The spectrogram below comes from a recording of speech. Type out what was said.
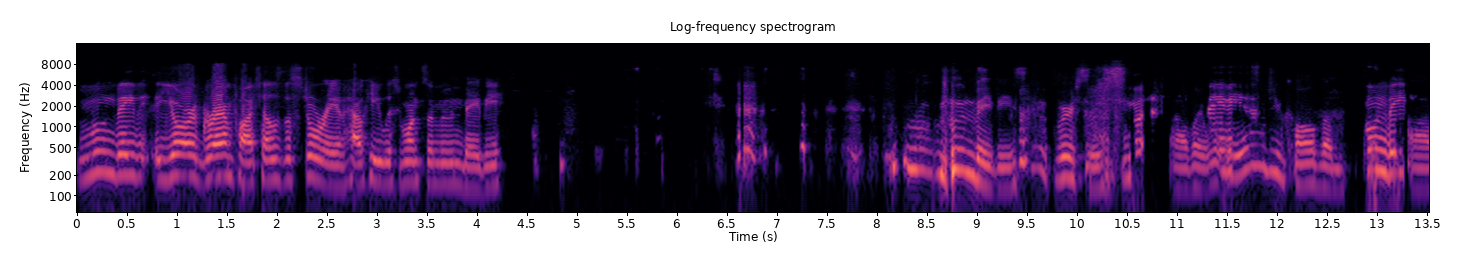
Moon Baby. Your grandpa tells the story of how he was once a moon baby. Moon babies versus. Uh, wait, what, Babies. what would you call them? Moon Baby Uh,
